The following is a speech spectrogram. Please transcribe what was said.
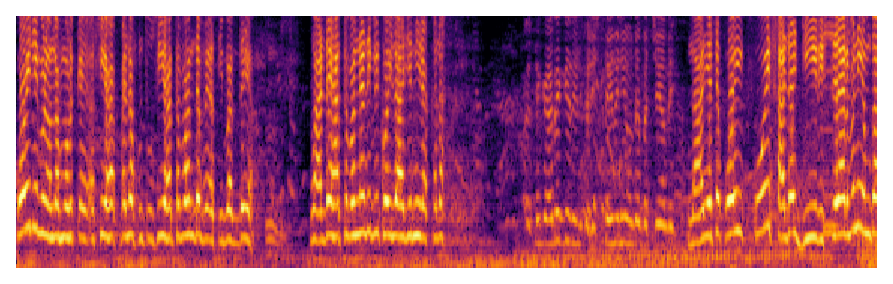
ਕੋਈ ਨਹੀਂ ਬਣਾਉਂਦਾ ਮੁੜ ਕੇ। ਅਸੀਂ ਆਹ ਪਹਿਲਾਂ ਹੁਣ ਤੁਸੀਂ ਹੱਥ ਬੰਨਦੇ ਫਿਰ ਅਸੀਂ ਬੰਨਦੇ ਆ। ਸਾਡੇ ਹੱਥ ਬੰਨਣ ਦੀ ਵੀ ਕੋਈ ਲਾਜ ਨਹੀਂ ਰੱਖਦਾ। ਇੱਥੇ ਕਹਿੰਦੇ ਕਿ ਰਿਸ਼ਤੇ ਵੀ ਨਹੀਂ ਹੁੰਦੇ ਬੱਚਿਆਂ ਦੇ। ਨਾ ਜੇ ਇੱਥੇ ਕੋਈ ਕੋਈ ਸਾਡੇ ਜੀ ਰਿਸ਼ਤੇਦਾਰ ਵੀ ਨਹੀਂ ਆਉਂਦਾ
